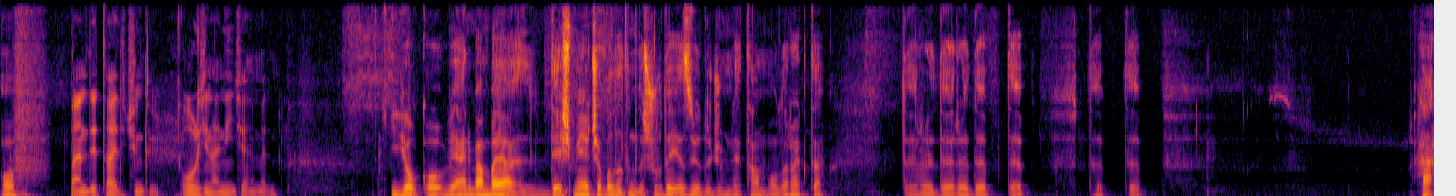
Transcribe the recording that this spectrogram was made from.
Of. Ben detaylı çünkü orijinalini incelemedim. Yok o yani ben bayağı deşmeye çabaladım da şurada yazıyordu cümle tam olarak da. Dırı dırı dıp dıp dıp dıp. Ha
